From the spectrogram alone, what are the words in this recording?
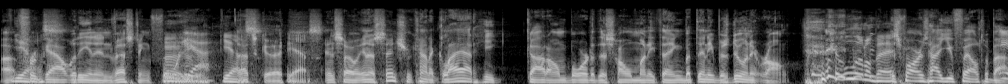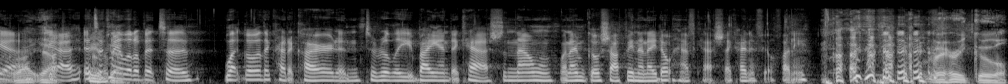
Uh, Yes. frugality and investing for Mhm. you. Yeah. Yes. That's good. Yes. And so, in a sense, you're kind of glad he got on board of this whole money thing, but then he was doing it wrong a little bit. as far as how you felt about yeah, it, right? yeah. yeah. It took me a little bit to let go of the credit card and to really buy into cash. And now when I go shopping and I don't have cash, I kind of feel funny. Very cool.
